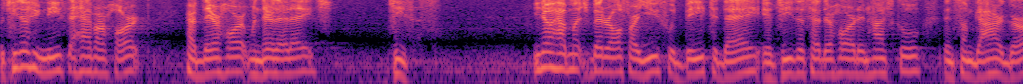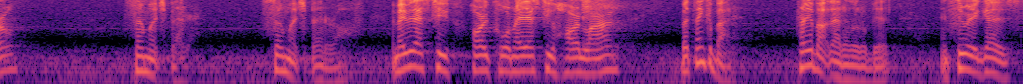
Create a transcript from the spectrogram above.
But you know who needs to have our heart, have their heart when they're that age? Jesus. You know how much better off our youth would be today if Jesus had their heart in high school than some guy or girl? So much better. So much better off. And maybe that's too hardcore, maybe that's too hard line, but think about it. Pray about that a little bit and see where it goes.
